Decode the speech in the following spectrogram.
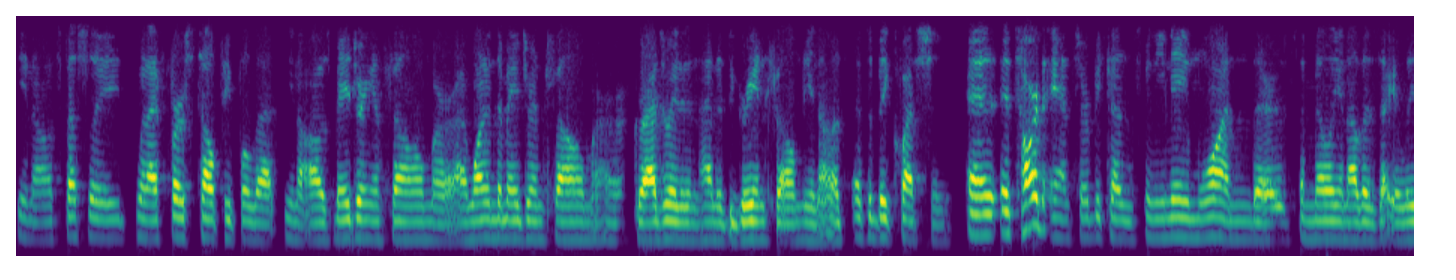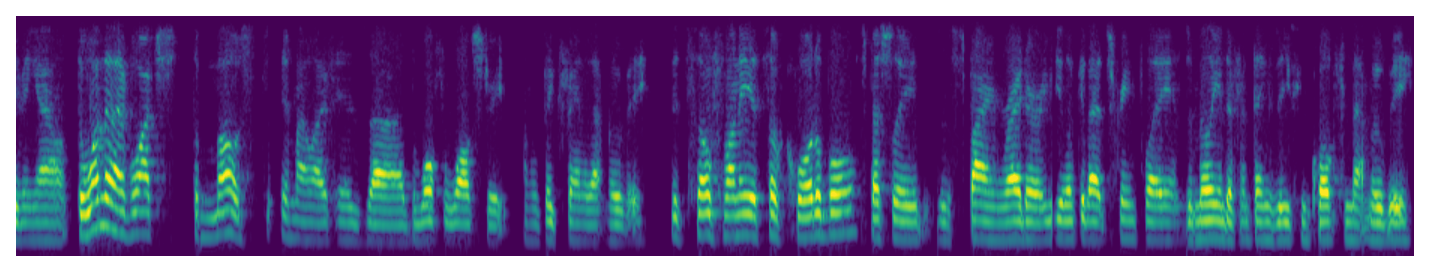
you know, especially when I first tell people that, you know, I was majoring in film or I wanted to major in film or graduated and had a degree in film, you know, that's, that's a big question. And it's hard to answer because when you name one, there's a million others that you're leaving out. The one that I've watched the most in my life is uh, The Wolf of Wall Street. I'm a big fan of that movie. It's so funny. It's so quotable, especially as an aspiring writer. You look at that screenplay and there's a million different things that you can quote from that movie.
